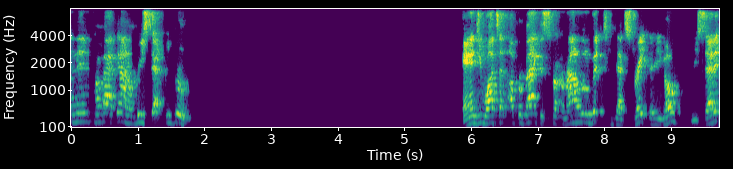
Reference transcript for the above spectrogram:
and then come back down and reset, regroup. Angie, watch that upper back is starting around a little bit. Keep that straight. There you go. Reset it.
